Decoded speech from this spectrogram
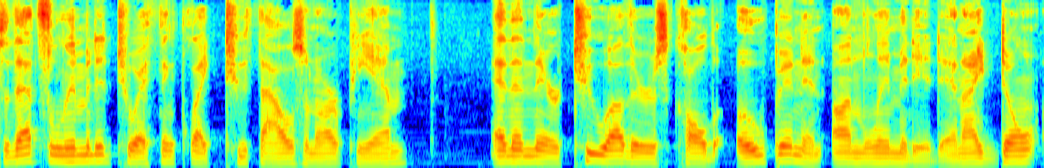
So that's limited to I think like 2000 RPM. And then there are two others called open and unlimited and I don't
